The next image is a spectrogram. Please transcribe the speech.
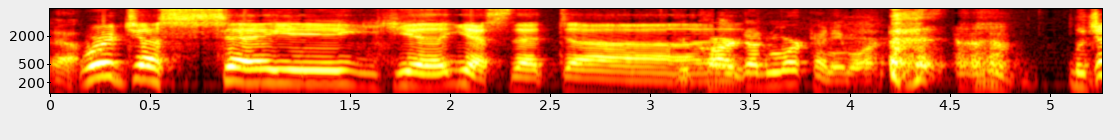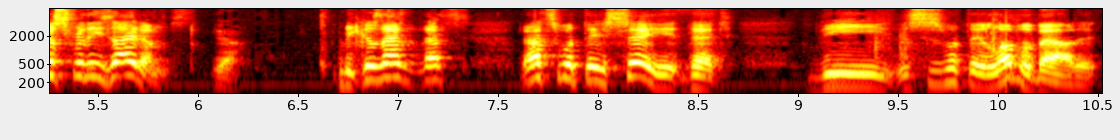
Yeah. We're just saying, yeah, yes, that uh, Your card doesn't work anymore. well, just for these items. Yeah. Because that, that's that's what they say that the this is what they love about it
